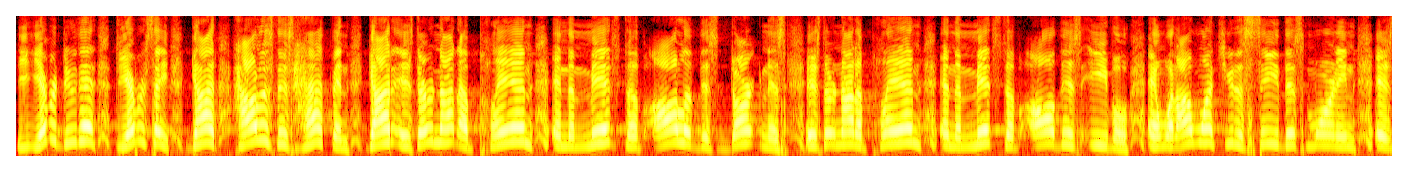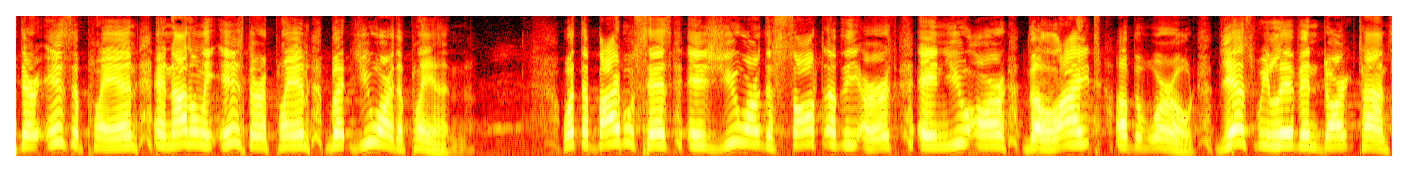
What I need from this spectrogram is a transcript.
You ever do that? Do you ever say, God, how does this happen? God, is there not a plan in the midst of all of this darkness? Is there not a plan in the midst of all this evil? And what I want you to see this morning is there is a plan, and not only is there a plan, but you are the plan. What the Bible says is you are the salt of the earth and you are the light of the world. Yes, we live in dark times.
